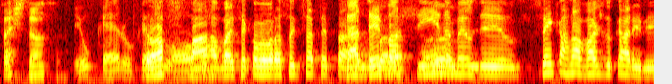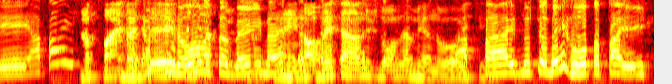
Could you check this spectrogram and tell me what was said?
festança. Eu quero, eu quero Sua logo. farra vai ser comemoração de 70 anos. Cadê vacina, meu Deus? Sem carnavais do Cariri. Rapaz, Rapaz, vai ter a ser. cirola também, né? É, 90 anos do Homem da Meia-Noite. Rapaz, não tenho nem roupa pra ir.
